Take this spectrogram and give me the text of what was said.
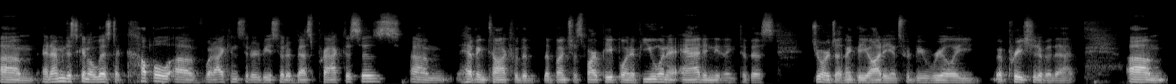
Um, and I'm just going to list a couple of what I consider to be sort of best practices, um, having talked with a, a, bunch of smart people. And if you want to add anything to this, George, I think the audience would be really appreciative of that. Um,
